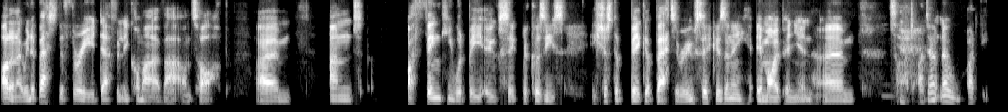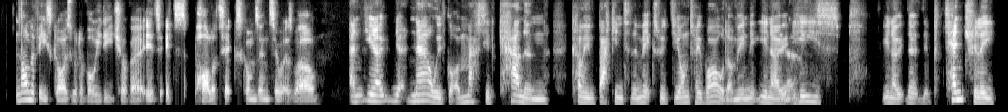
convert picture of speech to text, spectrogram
I don't know in a best of three. He'd definitely come out of that on top. Um, and I think he would beat Usyk because he's he's just a bigger, better Usyk, isn't he? In my opinion. Um, so I, I don't know. I, none of these guys would avoid each other. It's it's politics comes into it as well. And you know now we've got a massive cannon coming back into the mix with Deontay Wilder. I mean, you know yeah. he's you know, the, the, potentially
